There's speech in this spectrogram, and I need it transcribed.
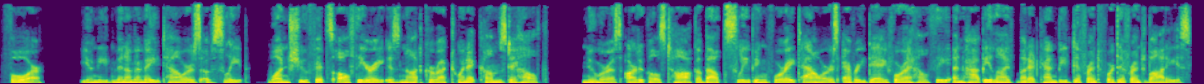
4. You need minimum 8 hours of sleep. One shoe fits all theory is not correct when it comes to health. Numerous articles talk about sleeping for 8 hours every day for a healthy and happy life but it can be different for different bodies.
